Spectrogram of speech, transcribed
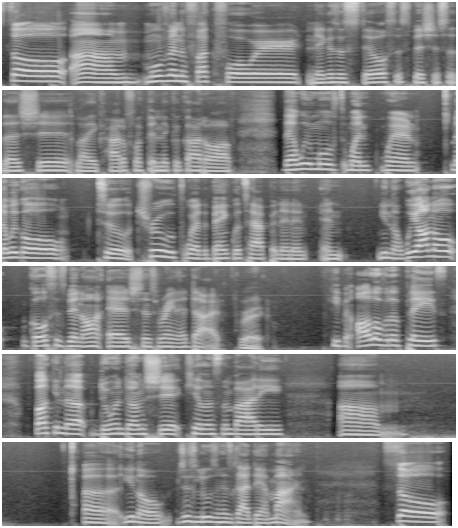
So, um, moving the fuck forward, niggas are still suspicious of that shit. Like, how the fuck that nigga got off? Then we moved when when then we go to Truth where the banquet's happening and and you know we all know Ghost has been on edge since Raina died. right. He's been all over the place, fucking up, doing dumb shit, killing somebody, um, uh, you know, just losing his goddamn mind. So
